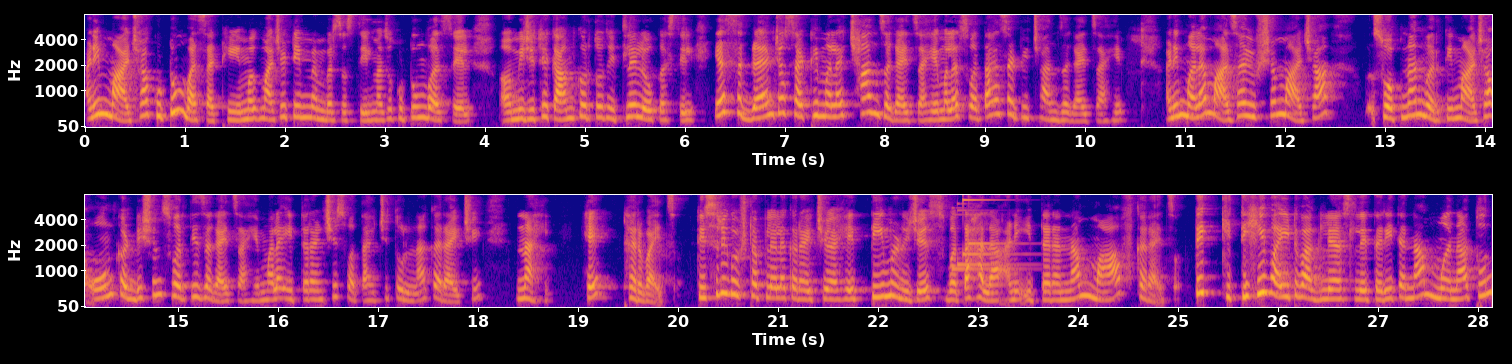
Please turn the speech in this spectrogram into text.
आणि माझ्या कुटुंबासाठी मग माझे टीम मेंबर्स असतील माझं कुटुंब असेल मी जिथे काम करतो तिथले लोक असतील या सगळ्यांच्यासाठी मला छान जगायचं आहे. मला स्वतःसाठी छान जगायचं आहे. आणि मला माझं आयुष्य माझ्या स्वप्नांवरती माझ्या ओन कंडिशन्सवरती जगायचं आहे मला इतरांशी स्वतःची तुलना करायची नाही हे ठरवायचं. तिसरी गोष्ट आपल्याला करायची आहे ती म्हणजे स्वतःला आणि इतरांना माफ करायचं. ते कितीही वाईट वागले असले तरी त्यांना मनातून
